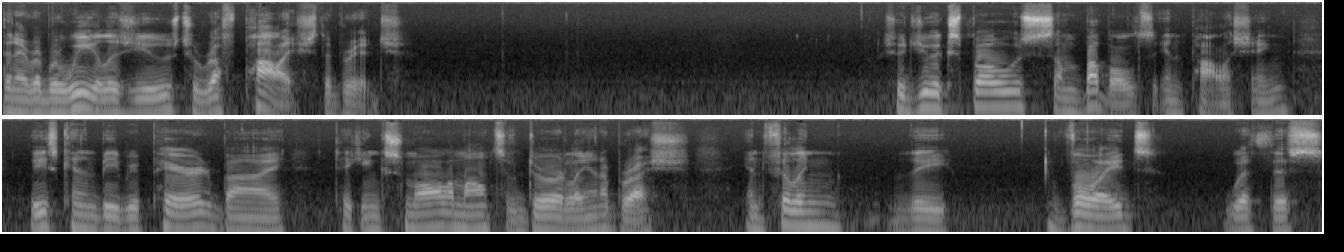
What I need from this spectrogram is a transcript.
Then a rubber wheel is used to rough polish the bridge. Should you expose some bubbles in polishing, these can be repaired by taking small amounts of Duralay in a brush and filling the voids with this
